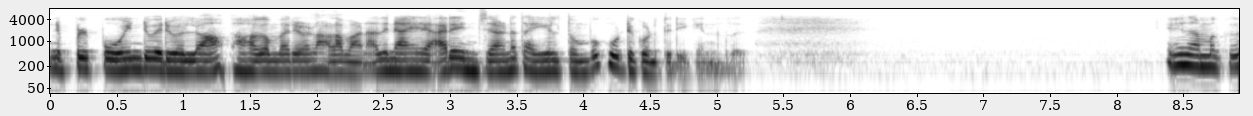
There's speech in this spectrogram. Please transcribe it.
നിപ്പിൾ പോയിന്റ് വരുമല്ലോ ആ ഭാഗം വരെയുള്ള അളവാണ്. അതിനായി അര ഇഞ്ചാണ് തയ്യൽ തുമ്പ് കൂട്ടി കൊടുത്തിരിക്കുന്നത് ഇനി നമുക്ക്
